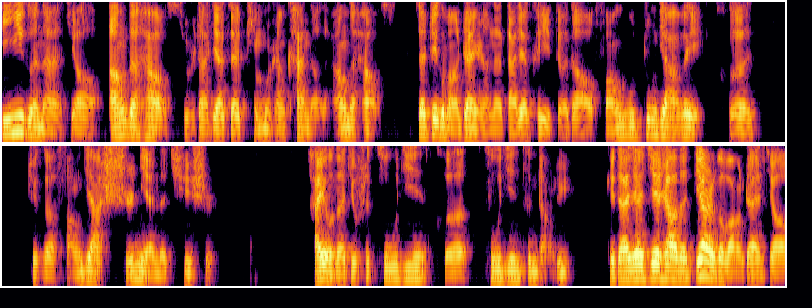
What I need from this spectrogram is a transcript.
第一个呢叫 On the House，就是大家在屏幕上看到的 On the House。在这个网站上呢，大家可以得到房屋中价位和这个房价十年的趋势，还有呢就是租金和租金增长率。给大家介绍的第二个网站叫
